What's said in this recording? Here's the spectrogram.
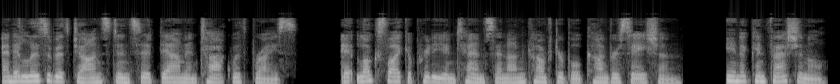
and Elizabeth Johnston sit down and talk with Bryce. It looks like a pretty intense and uncomfortable conversation. In a confessional,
